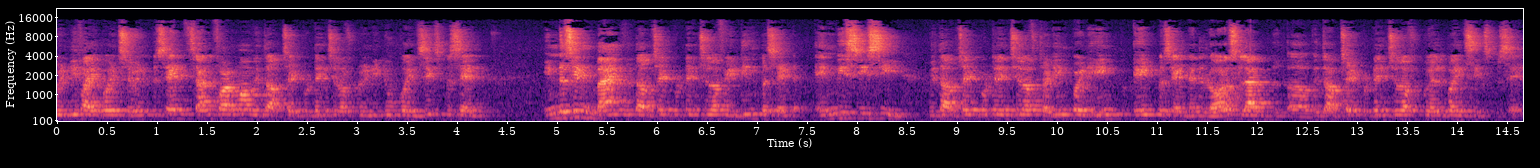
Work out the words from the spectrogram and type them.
25.7%, Sun Pharma with upside potential of 22.6%, IndusInd Bank with upside potential of 18%, NBCC with upside potential of 13.8% and Laurus Lab uh, with upside potential of 12.6%.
